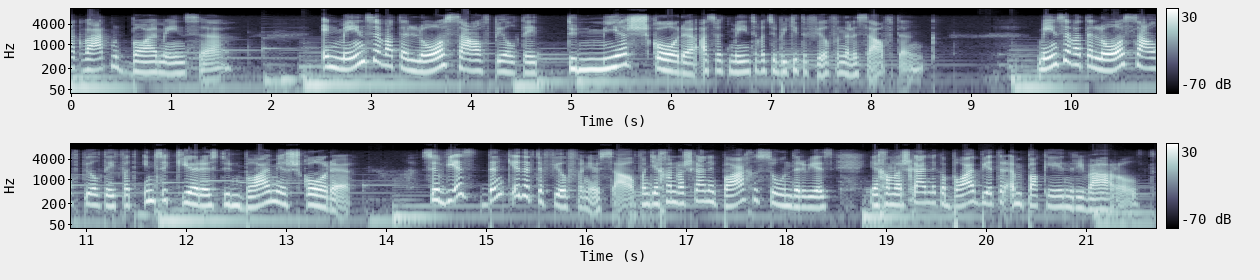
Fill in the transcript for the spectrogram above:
Ek werk met baie mense. En mense wat 'n lae selfbeeld het, doen meer skade as wat mense wat so bietjie te veel van hulle self dink. Mense wat 'n lae selfbeeld het wat insecure is, doen baie meer skade So wees dink eerder te veel van jouself want jy gaan waarskynlik baie gesonder wees. Jy gaan waarskynlik 'n baie beter impak hê in die wêreld.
